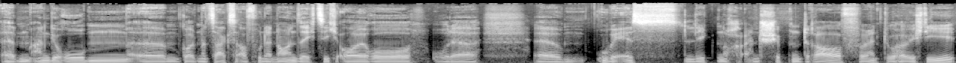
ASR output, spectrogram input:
ähm, angehoben. Ähm, Goldman Sachs auf 169 Euro oder ähm, UBS legt noch ein Schippen drauf. Wo habe ich die?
